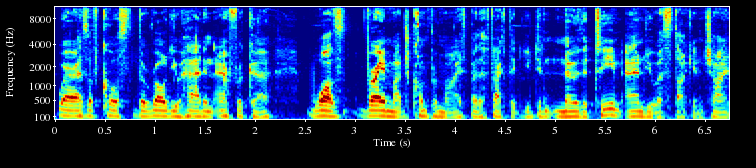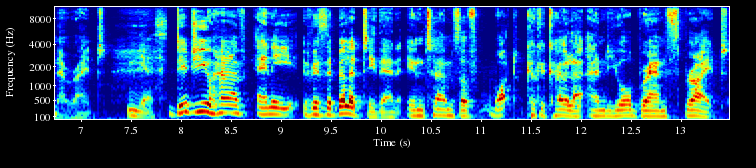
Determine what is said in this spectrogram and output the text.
whereas, of course, the role you had in Africa was very much compromised by the fact that you didn't know the team and you were stuck in China, right? Yes. Did you have any visibility then in terms of what Coca Cola and your brand Sprite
